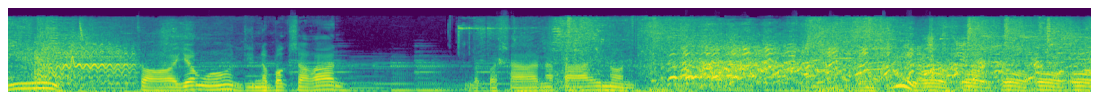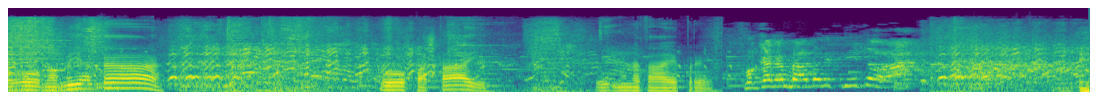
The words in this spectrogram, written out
Gee, sayang oh, di nabagsakan. Labasahan na tayo nun. Oh, oh, oh, oh, oh, oh, oh, mamaya ka. Oh, patay. Wait muna tayo, pre. Huwag ka nang babalik dito, ha? A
